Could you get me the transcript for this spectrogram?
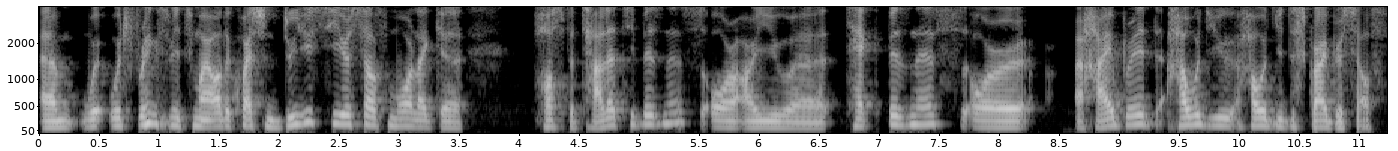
Um, which brings me to my other question. Do you see yourself more like a hospitality business or are you a tech business or a hybrid? How would you how would you describe yourself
